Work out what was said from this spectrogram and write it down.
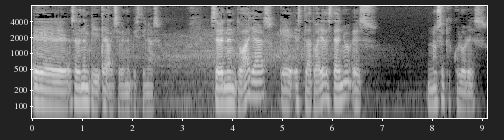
Eh, se venden, pi- eh, ay, se venden piscinas. Se venden toallas, que es- la toalla de este año es, no sé qué color es.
